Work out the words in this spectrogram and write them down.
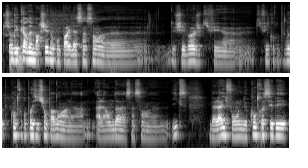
tout Sur des cœurs de marché, donc on parlait de la 500 euh, de chez Vosges qui fait, qui fait une contre- contre-proposition pardon, à, la, à la Honda 500X. Ben là, ils font une contre-CB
